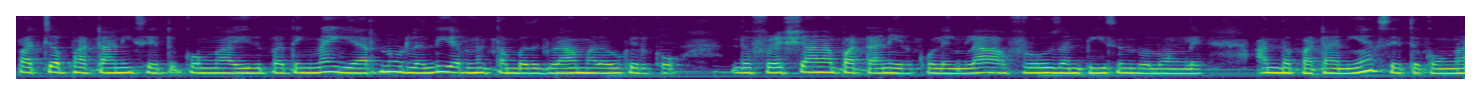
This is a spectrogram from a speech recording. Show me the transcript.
பச்சை பட்டாணி சேர்த்துக்கோங்க. இது பார்த்திங்கன்னா இரநூறுலேருந்து இரநூத்தம்பது கிராம் அளவுக்கு இருக்கும். இந்த ஃப்ரெஷ்ஷான பட்டாணி இருக்கும் இல்லைங்களா? ஃப்ரோசன் பீஸுன்னு சொல்லுவாங்களே அந்த பட்டாணியை சேர்த்துக்கோங்க.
